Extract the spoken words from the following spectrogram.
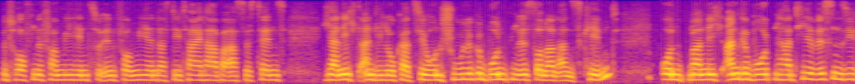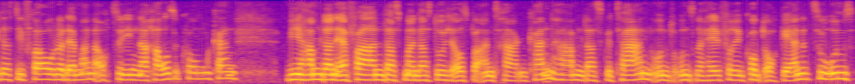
betroffene Familien zu informieren, dass die Teilhabeassistenz ja nicht an die Lokation Schule gebunden ist, sondern ans Kind. Und man nicht angeboten hat, hier wissen Sie, dass die Frau oder der Mann auch zu Ihnen nach Hause kommen kann. Wir haben dann erfahren, dass man das durchaus beantragen kann, haben das getan und unsere Helferin kommt auch gerne zu uns.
